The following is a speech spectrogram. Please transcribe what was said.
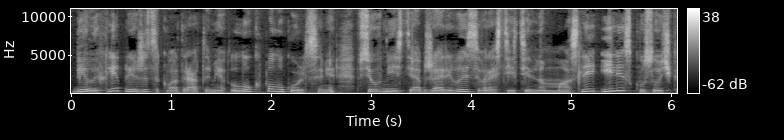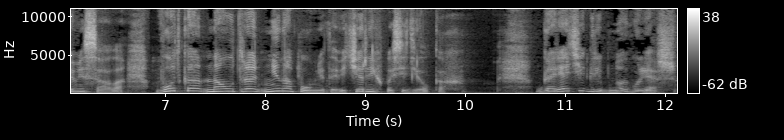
Белый хлеб режется квадратами, лук полукольцами. Все вместе обжаривается в растительном масле или с кусочками сала. Водка на утро не напомнит о вечерних посиделках. Горячий грибной гуляш.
